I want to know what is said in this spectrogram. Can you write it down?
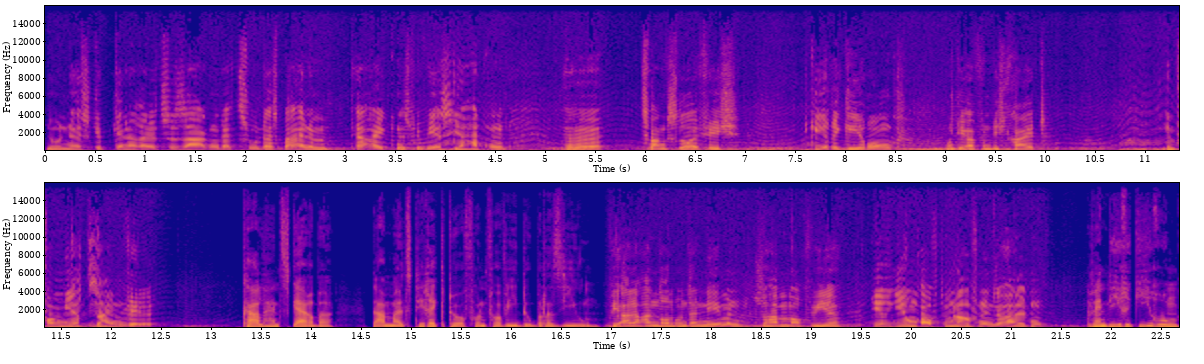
Nun, es gibt generell zu sagen dazu, dass bei einem Ereignis, wie wir es hier hatten, äh, zwangsläufig die Regierung und die Öffentlichkeit informiert sein will. Karl-Heinz Gerber, damals Direktor von VW do Brasil. Wie alle anderen Unternehmen, so haben auch wir die Regierung auf dem Laufenden gehalten. Wenn die Regierung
